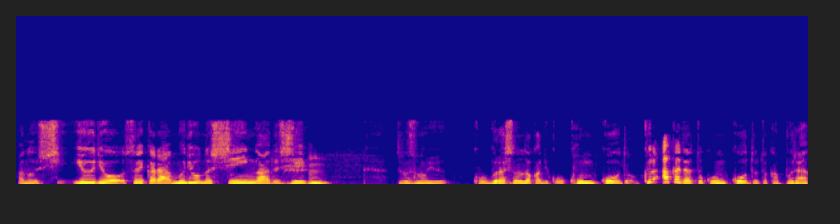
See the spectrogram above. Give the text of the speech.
あのし有料それから無料の試飲があるし、そのこうグラスの中にこうコンコードく赤だとコンコードとかブラッ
